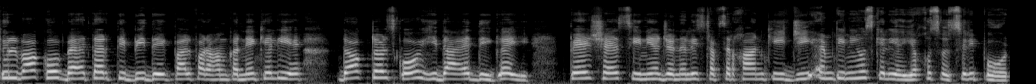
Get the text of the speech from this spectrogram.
तलबा को बेहतर तिब्बी देखभाल फराहम करने के लिए डॉक्टर्स को हिदायत दी गई। पेश है सीनियर जर्नलिस्ट अफसर खान की जी एम टी न्यूज़ के लिए यह खसूस रिपोर्ट।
